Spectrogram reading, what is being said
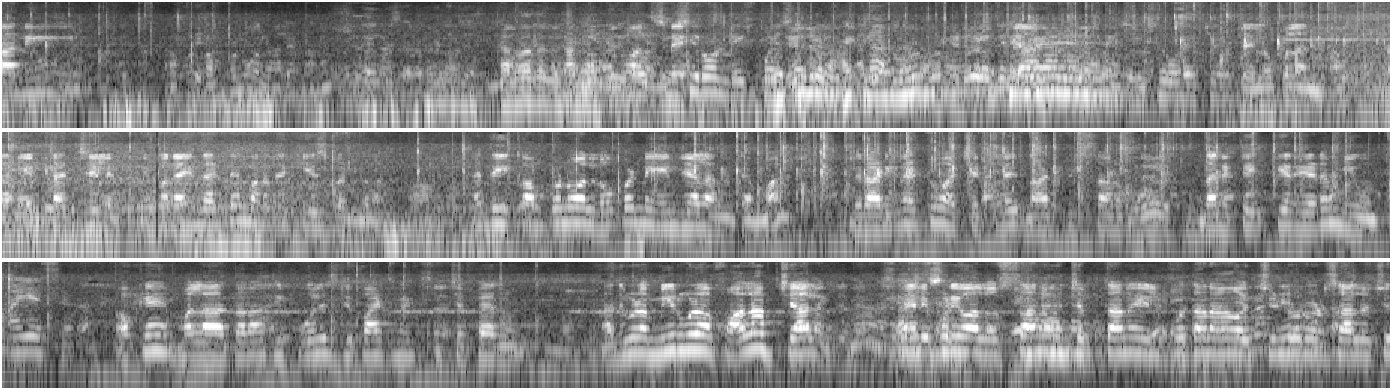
కానీ అప్పుడు కంపౌండ్ వాళ్ళు లోపల. దాన్ని ఏం టచ్ చేయలేము ఏమైనా అయిందంటే మన దగ్గర కేసు పెడతాం అయితే ఈ కంపౌండ్ వాళ్ళ లోపల ఏం చేయాలంటే అమ్మా మీరు అడిగినట్టు ఆ చెట్లు అయితే నాటిపిస్తాను. దాన్ని టేక్ కేర్ చేయడం మీ ఉంటుంది సార్ ఓకే మళ్ళీ ఆ తర్వాత ఈ పోలీస్ డిపార్ట్మెంట్ చెప్పారు. అది కూడా మీరు కూడా ఫాలో అప్ చేయాలి. నేను ఇప్పుడు ఇవాళ వస్తాను చెప్తాను వెళ్ళిపోతానా వచ్చిండు రెండు సార్లు వచ్చి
